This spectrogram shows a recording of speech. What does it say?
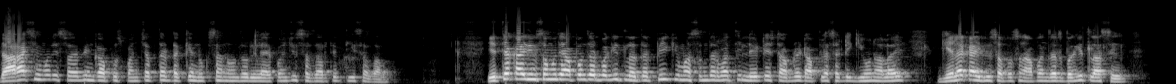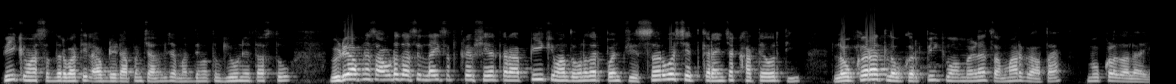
धाराशीमध्ये सोयाबीन कापूस पंच्याहत्तर टक्के नुकसान नोंदवलेलं आहे. पंचवीस हजार ते तीस हजार. येत्या काही दिवसामध्ये आपण जर बघितलं तर पीक विमा संदर्भातील लेटेस्ट अपडेट आपल्यासाठी घेऊन आला आहे गेल्या काही दिवसापासून आपण जर बघितलं असेल पीक विमा संदर्भातील अपडेट आपण चॅनलच्या माध्यमातून घेऊन येत असतो. व्हिडिओ आपणास आवडत असेल लाईक सबस्क्राईब शेअर करा. पीक विमा दोन हजार पंचवीस सर्व शेतकऱ्यांच्या खात्यावरती लवकरात लवकर पीक विमा मिळण्याचा मार्ग आता मोकळा झाला आहे.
